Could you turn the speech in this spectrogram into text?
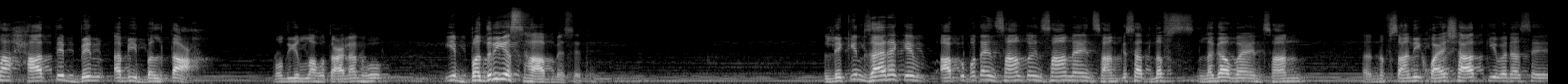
था हातिब बिन अबी बलता रदी अल्लाह हो ये बदरी असहाब में से थे। लेकिन ज़ाहिर है कि आपको पता है, इंसान तो इंसान है, इंसान के साथ लफ्स लगा हुआ है, इंसान, नफसानी ख्वाहिशात की वजह से,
